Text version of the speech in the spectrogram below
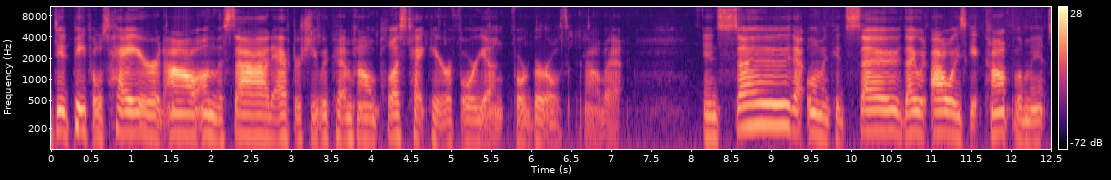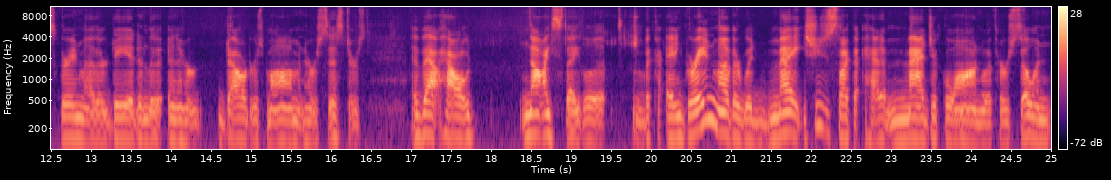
did people's hair and all on the side after she would come home, plus take care of four young, four girls and all that. And so that woman could sew. They would always get compliments, grandmother did, and, the, and her daughter's mom and her sisters, about how nice they looked. And grandmother would make, she just like had a magic wand with her sewing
